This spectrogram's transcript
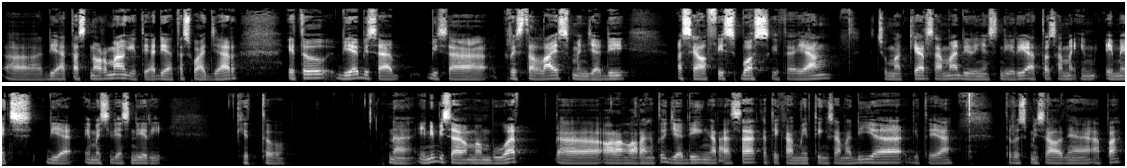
uh, di atas normal gitu ya di atas wajar itu dia bisa bisa crystallize menjadi a selfish boss gitu ya, yang cuma care sama dirinya sendiri atau sama image dia image dia sendiri gitu Nah, ini bisa membuat uh, orang-orang itu jadi ngerasa ketika meeting sama dia gitu ya. Terus misalnya apa?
